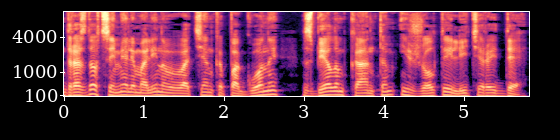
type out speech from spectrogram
дроздовцы имели малинового оттенка погоны с белым кантом и желтой литерой «Д».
